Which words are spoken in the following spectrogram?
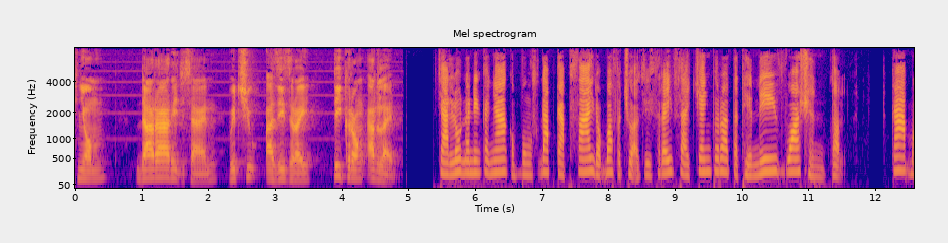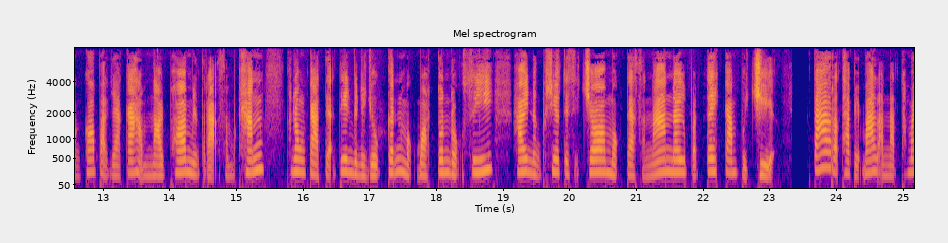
ខ្ញុំ ដារ៉ារាជសែន with you Azizray ទីក្រុង Adelaide ចាលោកនាងកញ្ញាកំពុងស្ដាប់ការផ្សាយរបស់វិទ្យុអសីស្រីផ្សាយចេញពីរដ្ឋធានី Washington ការបង្កបរិយាកាសអំណោយផលមានសារៈសំខាន់ក្នុងការតេទៀងវិនិយោគិនមកបោះទុនរកស៊ីហើយនឹងភ្ញៀវទេសចរមកទស្សនានៅប្រទេសកម្ពុជាតើរដ្ឋាភិបាលអាណត្តិថ្មី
